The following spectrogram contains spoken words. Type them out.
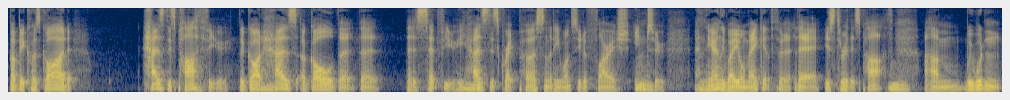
but because God has this path for you, that God mm. has a goal that that that is set for you. He mm. has this great person that He wants you to flourish into. And the only way you'll make it th- there is through this path. Mm. Um, we wouldn't,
